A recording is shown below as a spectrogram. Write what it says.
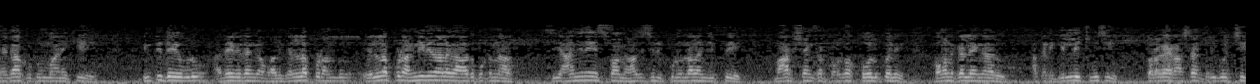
మెగా కుటుంబానికి ఇంటి దేవుడు అదేవిధంగా వాళ్ళకి ఎల్లప్పుడూ అందు ఎల్లప్పుడూ అన్ని విధాలుగా ఆదుకుంటున్న శ్రీ ఆంజనేయ స్వామి ఆశీస్సులు ఇప్పుడు ఉండాలని చెప్పి మార్క్ శంకర్ త్వరగా కోలుకొని పవన్ కళ్యాణ్ గారు అక్కడికి వెళ్ళి చూసి త్వరగా రాష్ట్రానికి తిరిగి వచ్చి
